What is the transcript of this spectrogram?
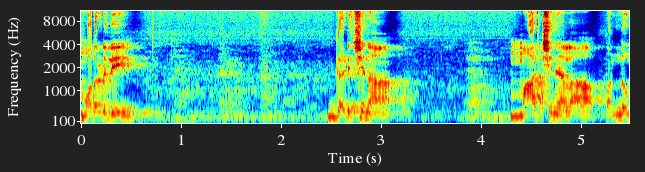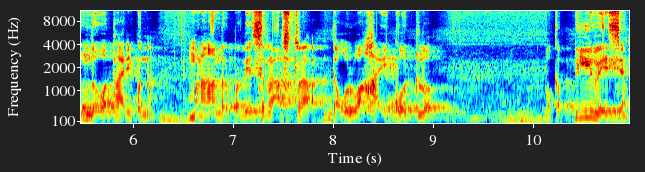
మొదటిది గడిచిన మార్చి నెల పంతొమ్మిదవ తారీఖున మన ఆంధ్రప్రదేశ్ రాష్ట్ర గౌరవ హైకోర్టులో ఒక పిల్లు వేశాం.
